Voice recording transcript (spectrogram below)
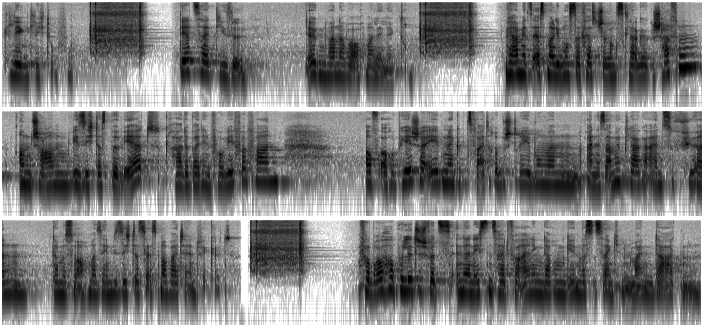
gelegentlich Tofu. Derzeit Diesel, irgendwann aber auch mal Elektro. Wir haben jetzt erstmal die Musterfeststellungsklage geschaffen und schauen, wie sich das bewährt, gerade bei den VW-Verfahren. Auf europäischer Ebene gibt es weitere Bestrebungen, eine Sammelklage einzuführen. Da müssen wir auch mal sehen, wie sich das erstmal weiterentwickelt. Verbraucherpolitisch wird es in der nächsten Zeit vor allen Dingen darum gehen, was ist eigentlich mit meinen Daten?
